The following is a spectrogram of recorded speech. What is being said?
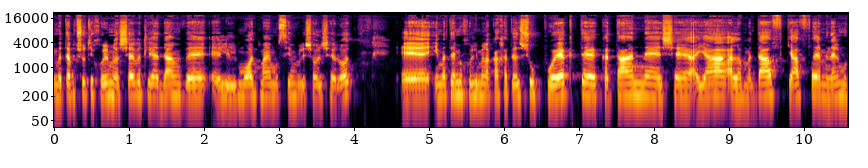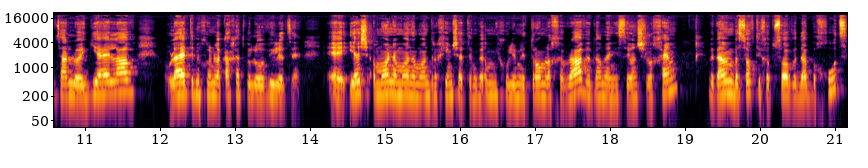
אם אתם פשוט יכולים לשבת לידם וללמוד מה הם עושים ולשאול שאלות, אם אתם יכולים לקחת איזשהו פרויקט קטן שהיה על המדף כי אף מנהל מוצר לא הגיע אליו, אולי אתם יכולים לקחת ולהוביל את זה. יש המון המון המון דרכים שאתם גם יכולים לתרום לחברה וגם לניסיון שלכם, וגם אם בסוף תחפשו עבודה בחוץ,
